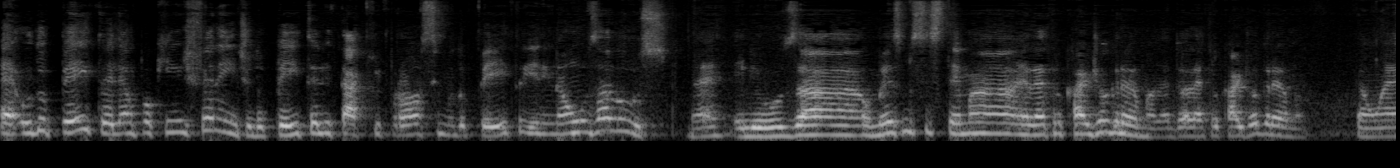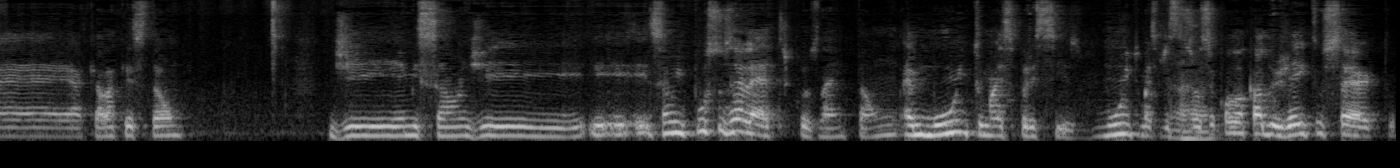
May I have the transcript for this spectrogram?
É, o do peito ele é um pouquinho diferente. O do peito ele está aqui próximo do peito e ele não usa luz, né? Ele usa o mesmo sistema eletrocardiograma, né? Do eletrocardiograma. Então é aquela questão de emissão de são impulsos elétricos, né? Então é muito mais preciso, muito mais preciso. Uhum. Se você colocar do jeito certo,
